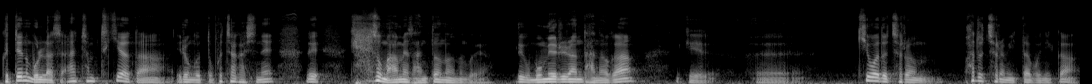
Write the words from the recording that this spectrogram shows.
그때는 몰랐어요. 아 참 특이하다 이런 것도 포착하시네. 근데 계속 마음에서 안 떠나는 거예요. 그리고 모멸이라는 단어가 이렇게 어, 키워드처럼 화두처럼 있다 보니까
